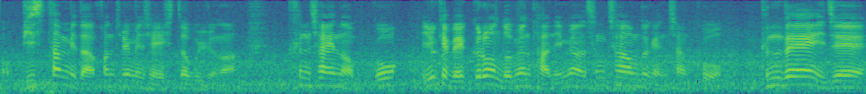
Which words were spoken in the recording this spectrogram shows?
어, 비슷합니다. 컨트리맨 JCW나 큰 차이는 없고 이렇게 매끄러운 노면 다니면 승차감도 괜찮고 근데 이제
